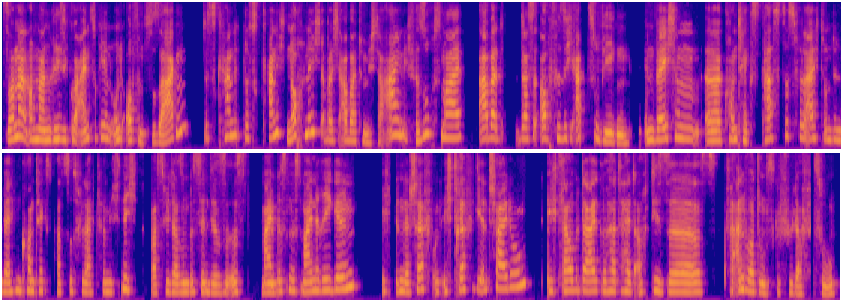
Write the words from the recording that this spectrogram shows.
sondern auch mal ein Risiko einzugehen und offen zu sagen, das kann, das kann ich noch nicht, aber ich arbeite mich da ein, ich versuche es mal. Aber das auch für sich abzuwägen, in welchem äh, Kontext passt es vielleicht und in welchem Kontext passt es vielleicht für mich nicht. Was wieder so ein bisschen dieses ist, mein Business, meine Regeln, ich bin der Chef und ich treffe die Entscheidung. Ich glaube, da gehört halt auch dieses Verantwortungsgefühl dazu.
